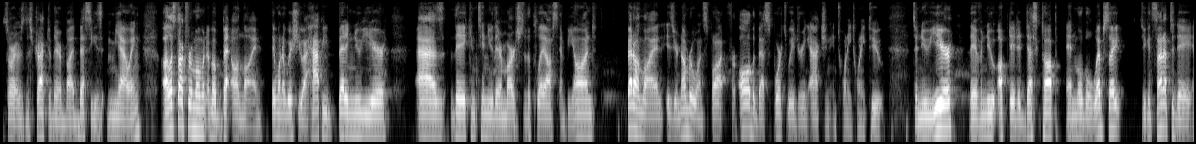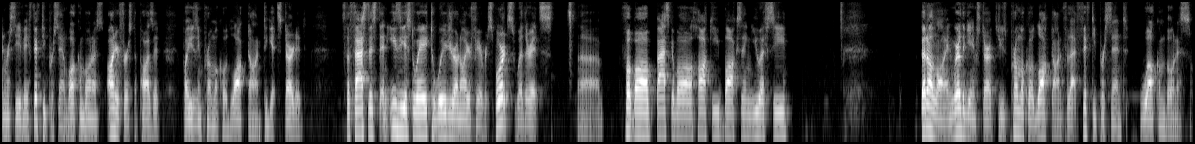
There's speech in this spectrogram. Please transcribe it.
Sorry, I was distracted there by Bessie's meowing. Uh, let's talk for a moment about Bet Online. They want to wish you a happy betting new year as they continue their march to the playoffs and beyond. Bet Online is your number one spot for all the best sports wagering action in 2022. It's a new year. They have a new updated desktop and mobile website. So you can sign up today and receive a 50% welcome bonus on your first deposit by using promo code Locked On to get started. It's the fastest and easiest way to wager on all your favorite sports, whether it's uh, football, basketball, hockey, boxing, UFC. Bet online, where the game starts, use promo code Locked On for that 50% welcome bonus.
